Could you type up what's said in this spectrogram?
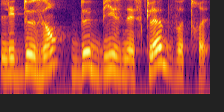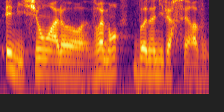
les deux ans de Business Club, votre émission. Alors vraiment, bon anniversaire à vous.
